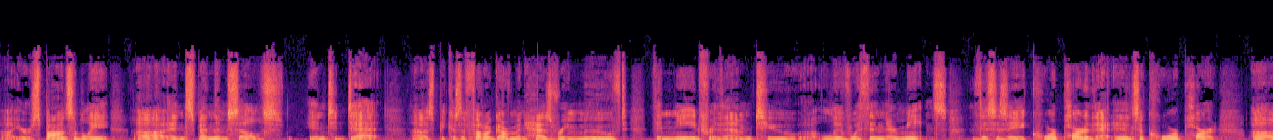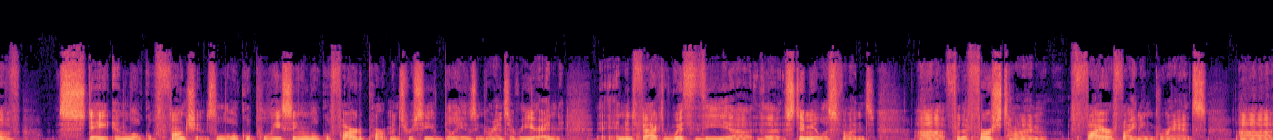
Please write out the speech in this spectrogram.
uh, irresponsibly uh, and spend themselves into debt uh, is because the federal government has removed the need for them to uh, live within their means. This is a core part of that, and it's a core part of state and local functions, local policing, local fire departments receive billions in grants every year. And and in fact, with the uh, the stimulus funds, uh, for the first time, firefighting grants uh,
